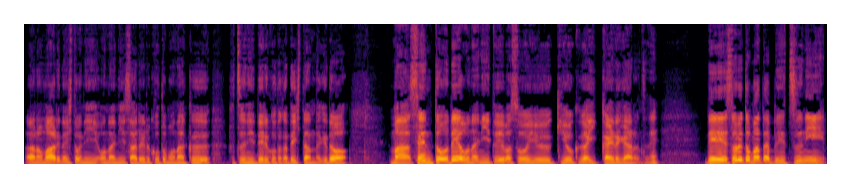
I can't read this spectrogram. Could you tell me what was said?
あの、周りの人にオナニーされることもなく、普通に出ることができたんだけど、まあ銭湯でオナニーといえばそういう記憶が一回だけあるんですね。で、それとまた別に、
